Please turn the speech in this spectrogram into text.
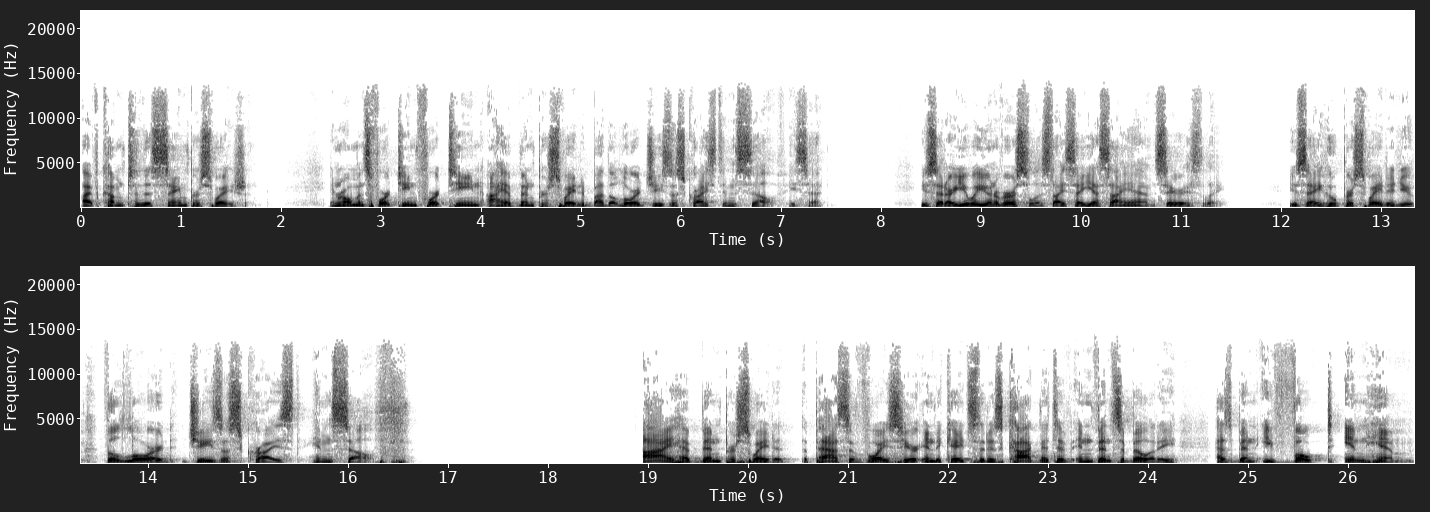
I've come to the same persuasion in Romans 14 14, I have been persuaded by the Lord Jesus Christ himself, he said. You said, Are you a universalist? I say, Yes, I am, seriously. You say, Who persuaded you? The Lord Jesus Christ himself. I have been persuaded. The passive voice here indicates that his cognitive invincibility has been evoked in him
